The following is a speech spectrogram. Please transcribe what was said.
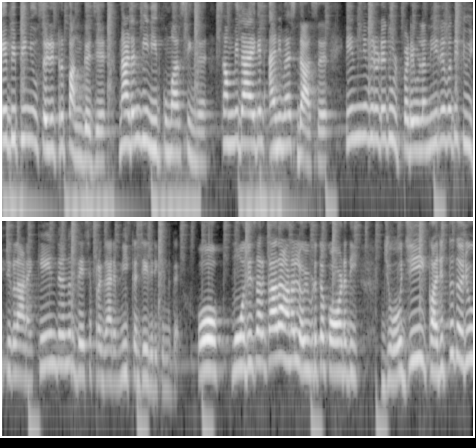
A B P news editor Pankaj നടൻ വിനീത് കുമാർ സിംഗ് സംവിധായകൻ അനിവാസ് ദാസ് എന്നിവരുടേതുൾപ്പെടെയുള്ള നിരവധി ട്വീറ്റുകളാണ് കേന്ദ്ര നിർദ്ദേശപ്രകാരം നീക്കം ചെയ്തിരിക്കുന്നത്. ഓ മോദി സർക്കാരാണല്ലോ ഇവിടുത്തെ കോടതി. ജോജി കരുത്ത് തരൂ.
